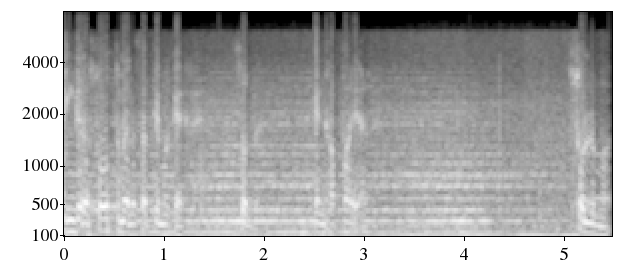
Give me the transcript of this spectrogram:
திங்கிற சோத்து மேல சத்தியமா கேட்கிறேன். சொல்லு. எங்க அப்பா யாரு? சொல்லுமா.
